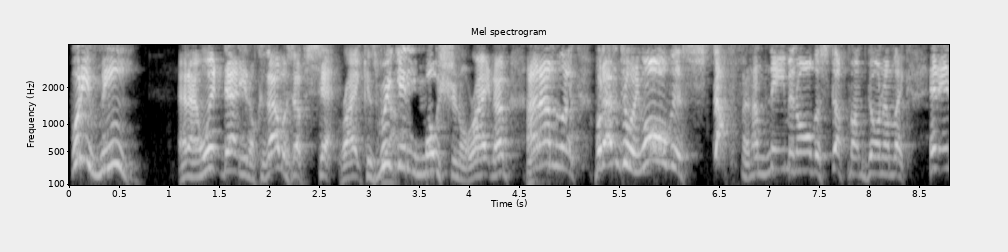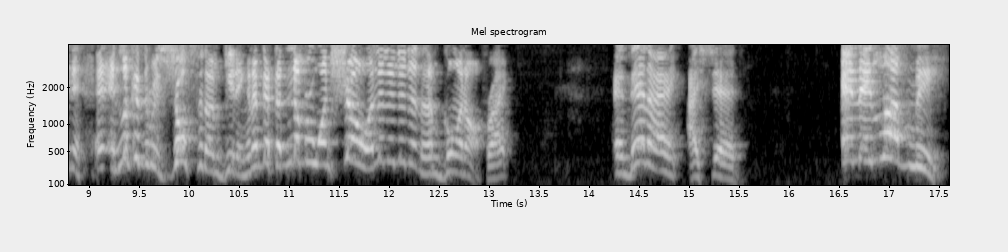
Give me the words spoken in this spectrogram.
What do you mean? And I went down, you know, because I was upset, right? Because we yeah. get emotional, right? And I'm, yeah. and I'm like, but I'm doing all this stuff and I'm naming all the stuff I'm doing. I'm like, and, and, and look at the results that I'm getting. And I've got the number one show and, and I'm going off, right? And then I, I said, and they love me.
